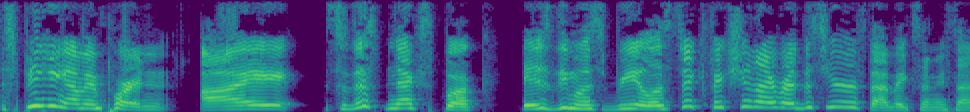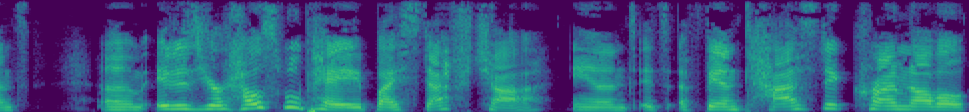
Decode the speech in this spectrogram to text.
Speaking of important, I so this next book is the most realistic fiction I read this year, if that makes any sense. Um, it is Your House Will Pay by Steph Cha, and it's a fantastic crime novel.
